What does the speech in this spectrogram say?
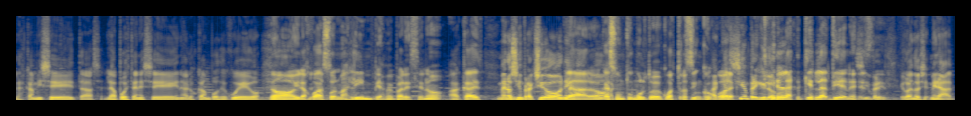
las camisetas, la puesta en escena, los campos de juego. No, y las jugadas son más limpias, me parece, ¿no? Acá es. Menos infracciones. Claro, ¿no? acá es un tumulto de 4 o 5 Acá jugadores. siempre quilombo. ¿Quién la, quién la tiene? Siempre- Sí. y Cuando, mirá,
